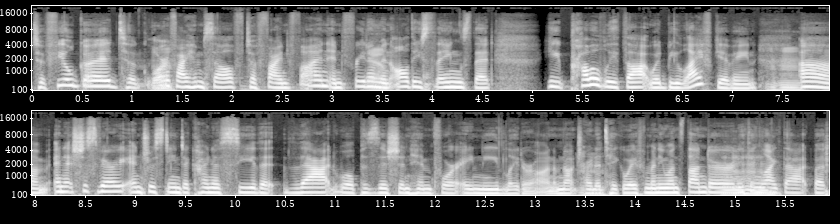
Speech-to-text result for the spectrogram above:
to feel good, to glorify himself, to find fun and freedom Yeah. and all these things that he probably thought would be life giving. Um, and it's just very interesting to kind of see that that will position him for a need later on. I'm not trying to take away from anyone's thunder or anything like that, but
